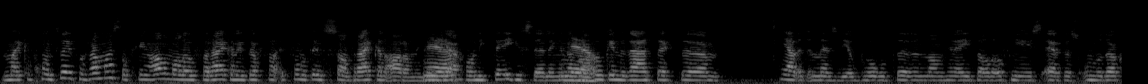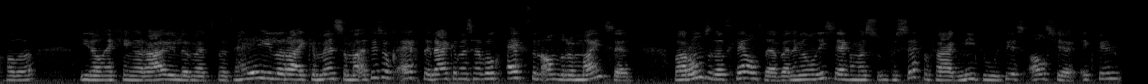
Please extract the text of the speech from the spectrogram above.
Maar ik heb gewoon twee programma's, dat ging allemaal over rijk en ik dacht van, ik vond het interessant, rijk en arm. Ik denk, ja, Ja. gewoon die tegenstellingen. Dat Ja. dan ook inderdaad echt, ehm, ja, met de mensen die ook bijvoorbeeld eh, dan geen eten hadden of niet eens ergens onderdak hadden. Die dan echt gingen ruilen met, met hele rijke mensen. Maar het is ook echt, de rijke mensen hebben ook echt een andere mindset. Waarom ze dat geld hebben. En ik wil niet zeggen, maar ze beseffen vaak niet hoe het is als je, ik vind,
